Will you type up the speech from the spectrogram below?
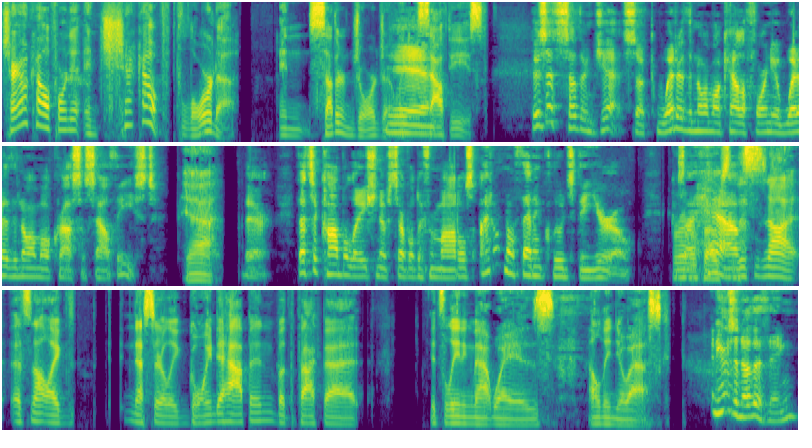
Check out California and check out Florida and southern Georgia, like Yeah. southeast. There's that southern jet. So wetter than normal California, wetter than normal across the southeast. Yeah. There. That's a compilation of several different models. I don't know if that includes the Euro. Remember, I folks, have- this is not it's not like necessarily going to happen, but the fact that it's leaning that way is El Nino esque. And here's another thing:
